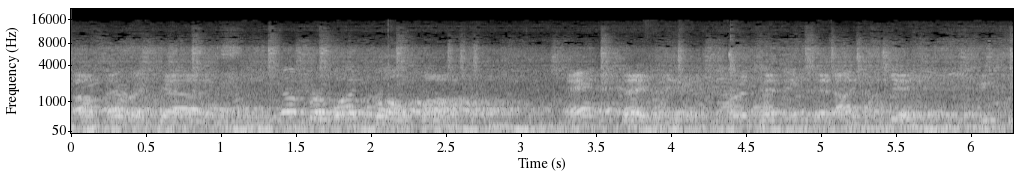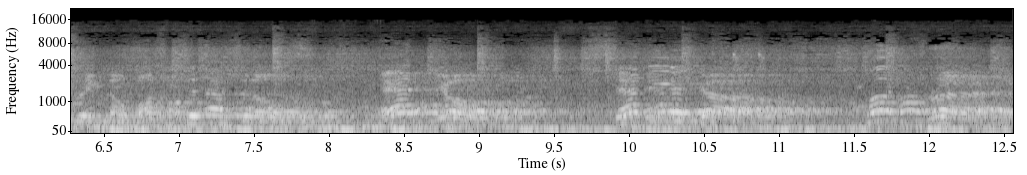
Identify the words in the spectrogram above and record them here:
America's number one ballpark. And thank you for attending tonight's game featuring the Washington Nationals and your San Diego Padres.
